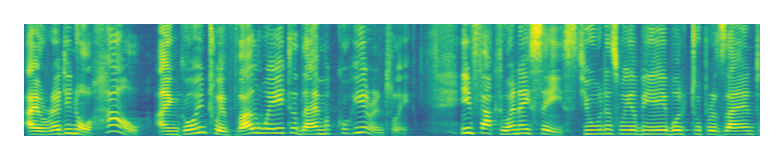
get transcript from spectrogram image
I already know how I'm going to evaluate them coherently. In fact, when I say students will be able to present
